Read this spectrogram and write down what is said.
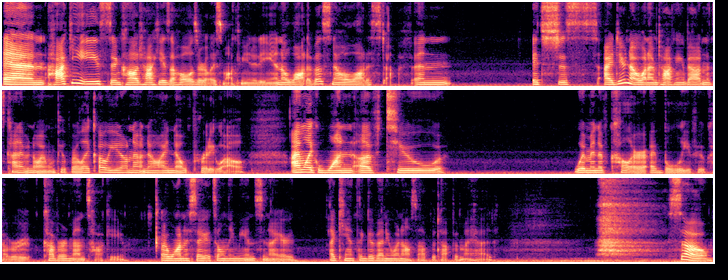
And Hockey East and college hockey as a whole is a really small community, and a lot of us know a lot of stuff. And it's just, I do know what I'm talking about, and it's kind of annoying when people are like, oh, you don't know? No, I know pretty well. I'm like one of two women of color, I believe, who cover cover men's hockey. I want to say it's only me and Sunay. I can't think of anyone else off the top of my head. So,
